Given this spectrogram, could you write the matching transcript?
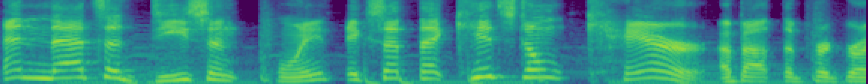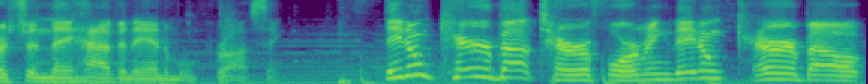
And that's a decent point, except that kids don't care about the progression they have in Animal Crossing. They don't care about terraforming. They don't care about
